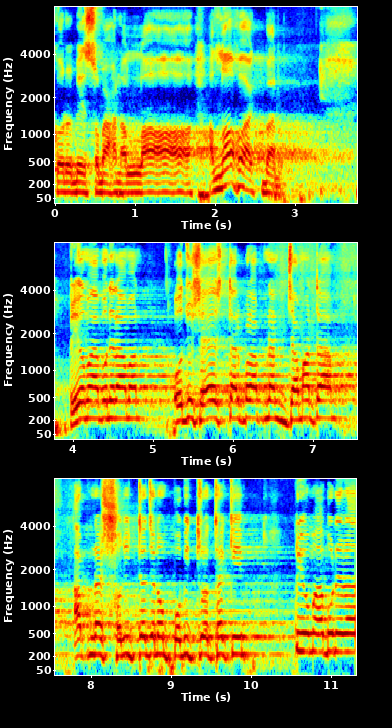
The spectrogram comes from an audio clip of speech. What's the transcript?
করবে সোবাহান আল্লাহ আল্লাহ আকবার। প্রিয় মা বোনেরা আমার, অজু শেষ, তারপর আপনার জামাটা, আপনার শরীরটা যেন পবিত্র থাকে। প্রিয় মা বোনেরা,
